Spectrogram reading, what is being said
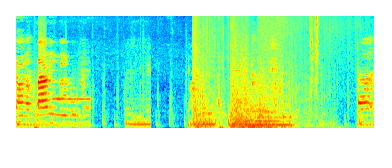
on a founding naval uh,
